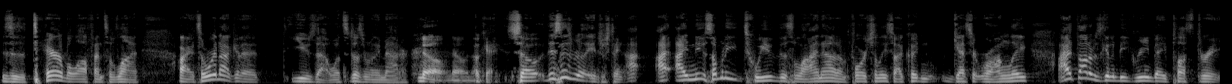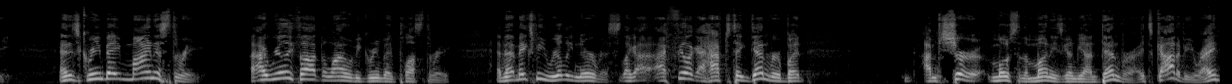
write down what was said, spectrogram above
this is a terrible offensive line. All right, so we're not going to use that one. So it doesn't really matter. No, no, no. Okay, so this is really interesting. I, I, I knew somebody tweeted this line out, unfortunately, so I couldn't guess it wrongly. I thought it was going to be Green Bay plus three, and it's Green Bay minus three. I really thought the line would be Green Bay plus three, and that makes me really nervous. Like I, I feel like I have to take Denver, but I'm sure most of the money is going to be on Denver. It's got to be right.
